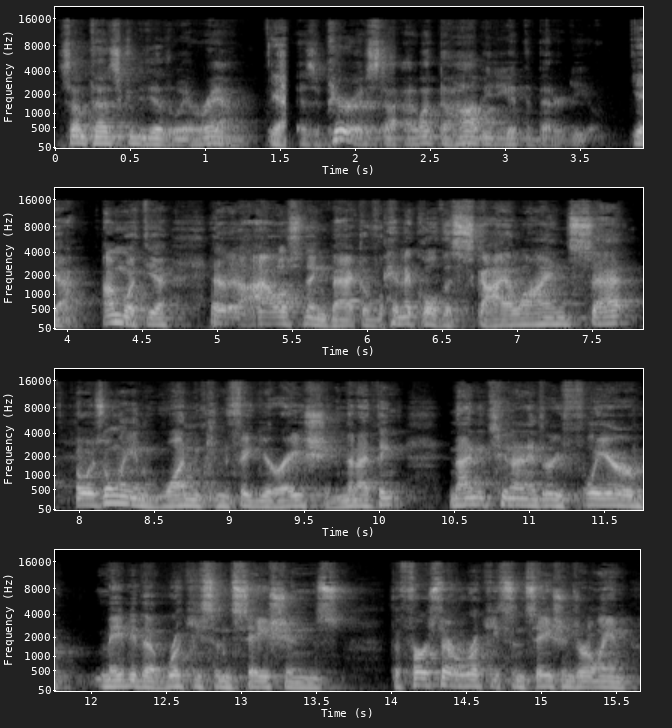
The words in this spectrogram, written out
Sometimes it can be the other way around. Yeah. As a purist, I I want the hobby to get the better deal. Yeah, I'm with you. I also think back of Pinnacle, the Skyline set. It was only in one configuration. And Then I think 92, 93 Fleer, maybe the rookie sensations, the first ever rookie sensations are only in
